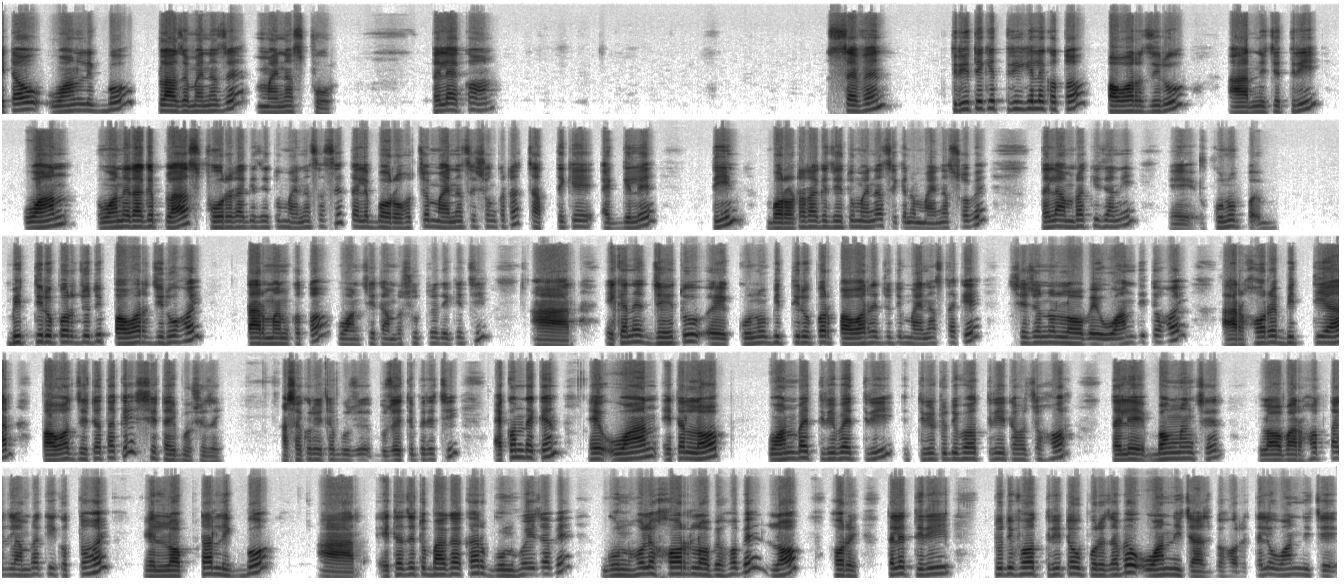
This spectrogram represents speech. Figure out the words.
এটাও ওয়ান লিখব প্লাস মাইনাসে মাইনাস ফোর তাহলে এখন সেভেন থ্রি থেকে থ্রি গেলে কত? পাওয়ার জিরো আর নিচে থ্রি ওয়ান ওয়ানের আগে প্লাস ফোর এর আগে যেহেতু মাইনাস আছে, তাহলে বড় হচ্ছে মাইনাসের সংখ্যাটা, চার থেকে এক গেলে তিন, বড়টার আগে যেহেতু মাইনাস এখানে মাইনাস হবে। তাহলে আমরা কি জানি কোনো বৃত্তির উপর যদি পাওয়ার জিরো হয়, তার মান কত? ওয়ান সেটা আমরা সূত্রে দেখেছি। আর এখানে যেহেতু কোনো বৃত্তির উপর পাওয়ারে যদি মাইনাস থাকে, সেজন্য লবে ওয়ান দিতে হয়। আর হরে বৃত্তি আর পাওয়ার যেটা থাকে সেটাই বসে যায়। আশা করি এটা বুঝাইতে পেরেছি। এখন দেখেন, এই ওয়ান এটা লব one by three by three three to the power three এটা হচ্ছে হর। তাইলে বংনাংশের লব আর হর থাকলে আমরা কি করতে হয়? এই লবটা লিখব আর এটা যেহেতু বাগাকার গুণ হয়ে যাবে। গুণ হলে হর লবে হবে লব হরে। তাহলে থ্রি টু দি পাওয়ার থ্রিটা উপরে যাবে ওয়ান নিচে আসবে হরে। তাহলে ওয়ান নিচে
